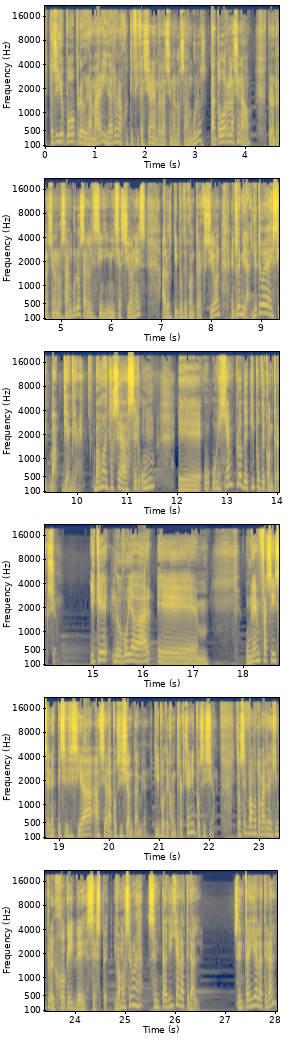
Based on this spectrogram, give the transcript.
Entonces yo puedo programar y darle una justificación en relación a los ángulos, tanto todo relacionado, pero en relación a los ángulos, a las iniciaciones, a los tipos de contracción. Entonces mira, yo te voy a decir, va, bien, bien, bien. Vamos entonces a hacer un, eh, un ejemplo de tipos de contracción. Y que lo voy a dar... Eh, un énfasis en especificidad hacia la posición también, tipos de contracción y posición. Entonces vamos a tomar el ejemplo del hockey de césped y vamos a hacer una sentadilla lateral. Sentadilla lateral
